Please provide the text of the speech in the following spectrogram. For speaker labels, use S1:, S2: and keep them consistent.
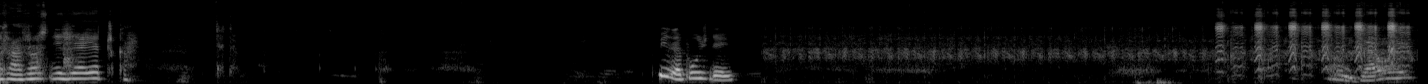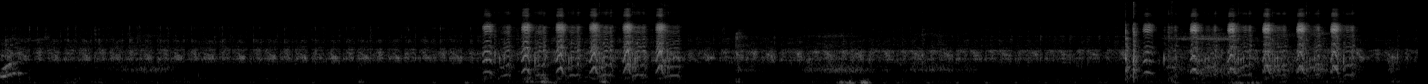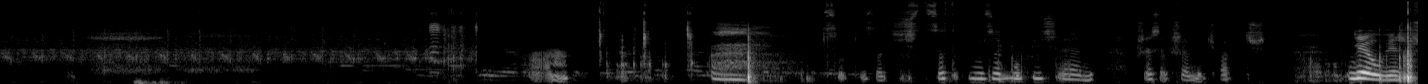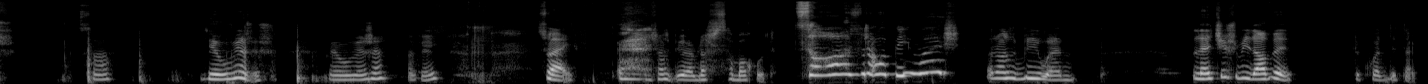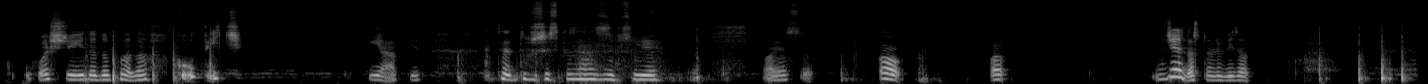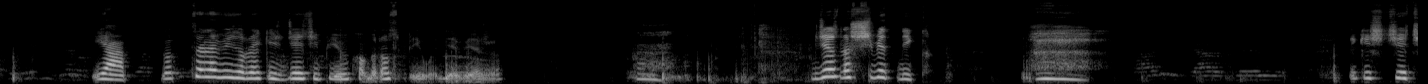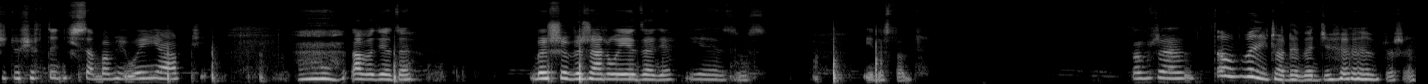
S1: Pora roznieść jajeczka. Chwilę później.
S2: No i działa
S1: Co to za, co to był za głupi sen? Przemyć oczy. Nie uwierzysz. Co? Nie uwierzysz. Nie uwierzę? Okej. Słuchaj, rozbiłem nasz samochód. Co zrobiłeś? Rozbiłem. Lecisz mi nowy. Dokładnie tak. Właśnie idę do pana kupić. Ja pier... Ten to wszystko zaraz zepsuje. Se... O. O. Gdzie jest nasz telewizor? Ja. No telewizor jakieś dzieci piłką rozbiły, nie wierzę. Gdzie jest nasz śmietnik? Ech. Jakieś dzieci tu się w tenisa bawiły, ja pi... Nawet jedzę. Myszy wyżarły jedzenie. Jezus. Idę stąd. Dobrze, to wyliczone będzie. Proszę.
